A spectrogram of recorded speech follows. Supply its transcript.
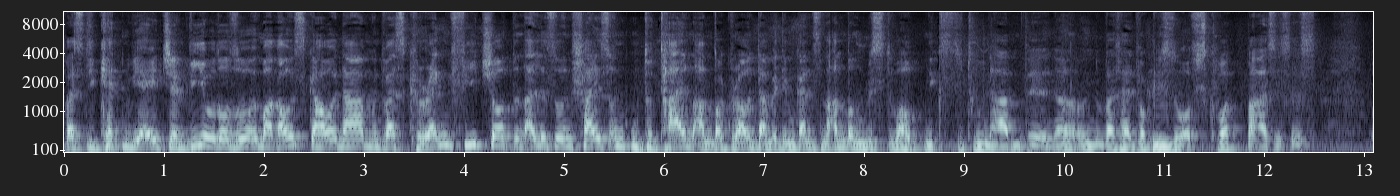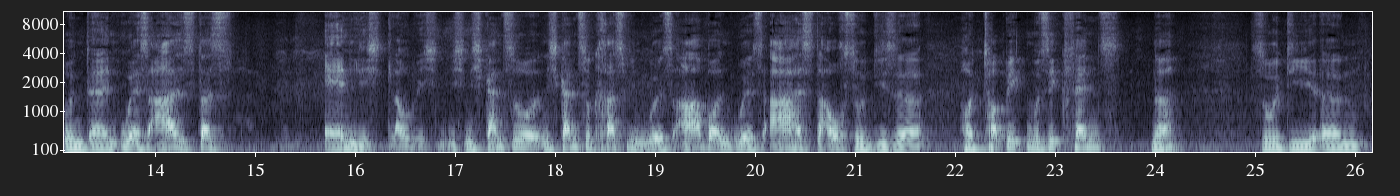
was die Ketten wie HMV oder so immer rausgehauen haben und was Kerrang featured und alles so ein Scheiß und einen totalen Underground, der mit dem ganzen anderen Mist überhaupt nichts zu tun haben will. Ne? Und was halt wirklich so auf Squad-Basis ist. Und äh, in USA ist das ähnlich, glaube ich. Nicht, nicht, ganz so, nicht ganz so krass wie in USA, aber in USA hast du auch so diese Hot Topic Musikfans, ne? So die, ähm, äh,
